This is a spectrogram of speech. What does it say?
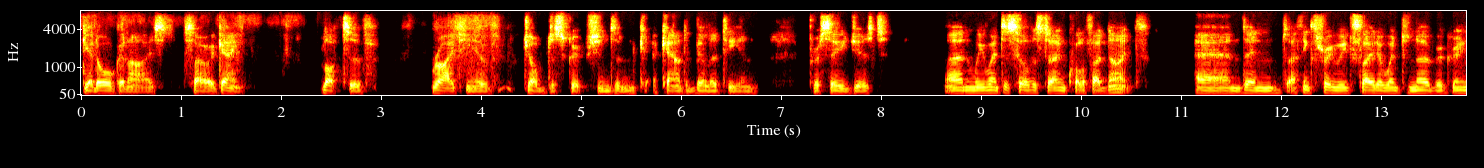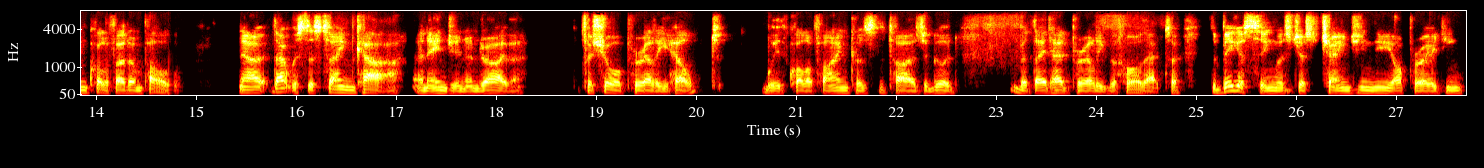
get organized. So again, lots of writing of job descriptions and accountability and procedures. And we went to Silverstone, qualified ninth. And then I think three weeks later went to Nürburgring, qualified on pole. Now that was the same car, an engine and driver. For sure, Pirelli helped with qualifying because the tyres are good, but they'd had Pirelli before that. So the biggest thing was just changing the operating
